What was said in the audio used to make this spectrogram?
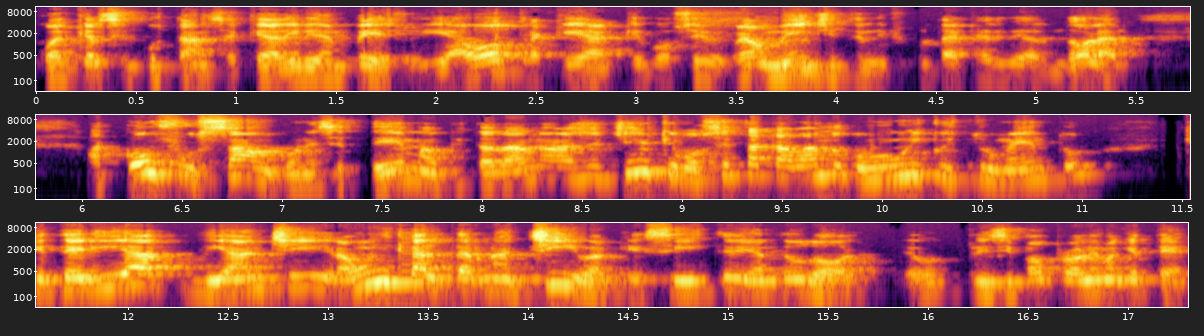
qualquer circunstância, que é a dívida em peso, e a outra, que é a que você realmente tem dificuldade, que é a dívida em dólar, a confusão com esse tema, o que está dando na Argentina, é que você está acabando com o único instrumento que teria diante, a única alternativa que existe diante do dólar. É o principal problema que tem.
